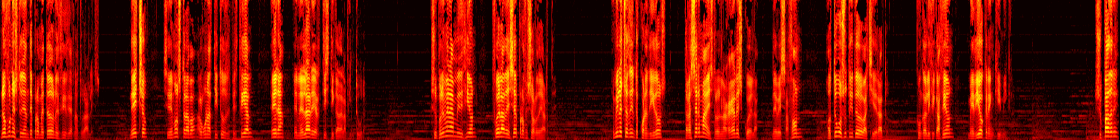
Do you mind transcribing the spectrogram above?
no fue un estudiante prometedor en ciencias naturales. De hecho, si demostraba alguna actitud especial, era en el área artística de la pintura. Su primera ambición fue la de ser profesor de arte. En 1842 tras ser maestro en la Real Escuela de Besazón, obtuvo su título de bachillerato, con calificación mediocre en química. Su padre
